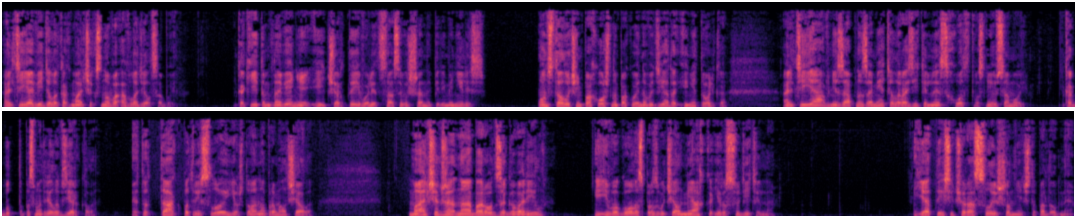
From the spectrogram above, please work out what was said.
Альтия видела, как мальчик снова овладел собой. Какие-то мгновения, и черты его лица совершенно переменились. Он стал очень похож на покойного деда, и не только. Альтия внезапно заметила разительное сходство с нею самой, как будто посмотрела в зеркало. Это так потрясло ее, что она промолчала. Мальчик же, наоборот, заговорил — и его голос прозвучал мягко и рассудительно. Я тысячу раз слышал нечто подобное.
